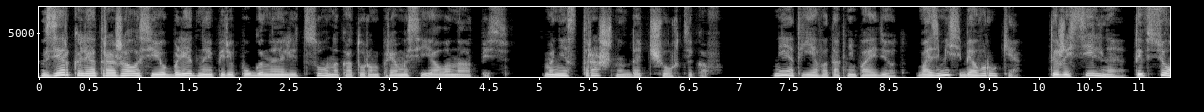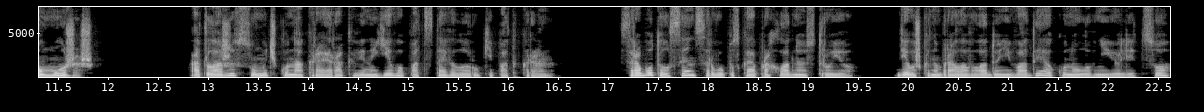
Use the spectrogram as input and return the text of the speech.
В зеркале отражалось ее бледное перепуганное лицо, на котором прямо сияла надпись. «Мне страшно до чертиков». «Нет, Ева, так не пойдет. Возьми себя в руки. Ты же сильная, ты все можешь». Отложив сумочку на край раковины, Ева подставила руки под кран. Сработал сенсор, выпуская прохладную струю. Девушка набрала в ладони воды, окунула в нее лицо,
